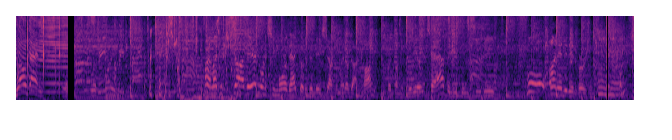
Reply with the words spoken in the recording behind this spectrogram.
Well done. All right, like what you saw there, you want to see more of that, go to gooddaysacramento.com. You can click on the video tab and you can see the full unedited version. this one.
